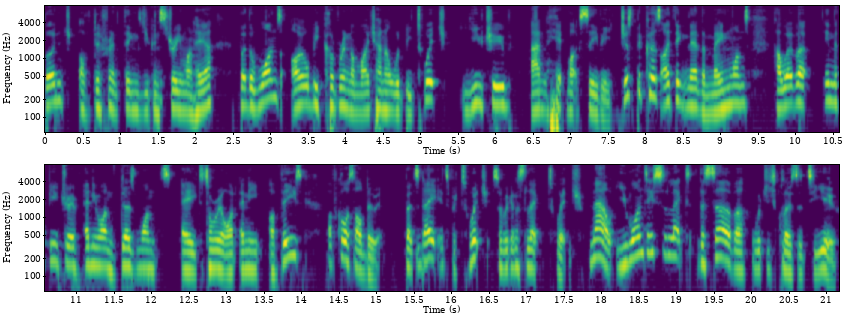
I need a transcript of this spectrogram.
bunch of different things you can stream on here, but the ones I'll be covering on my channel would be Twitch, YouTube, and Hitbox TV, just because I think they're the main ones. However, in the future, if anyone does want a tutorial on any of these, of course I'll do it. But today it's for Twitch, so we're going to select Twitch. Now, you want to select the server which is closer to you.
